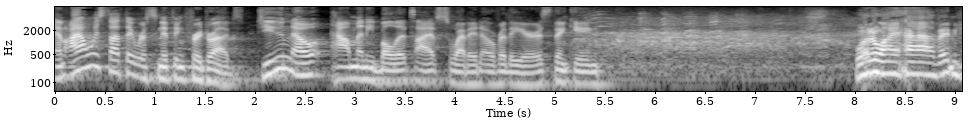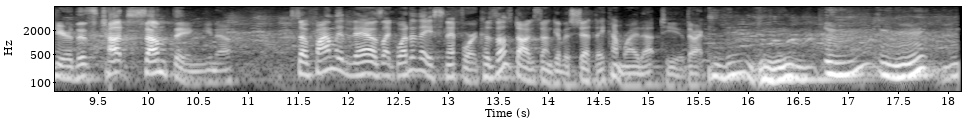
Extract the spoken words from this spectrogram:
And I always thought they were sniffing for drugs. Do you know how many bullets I've sweated over the years thinking, what do I have in here This touched something? You know. So finally today, I was like, what do they sniff for? Because those dogs don't give a shit. They come right up to you. They're like, mm-hmm, mm-hmm, mm-hmm,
